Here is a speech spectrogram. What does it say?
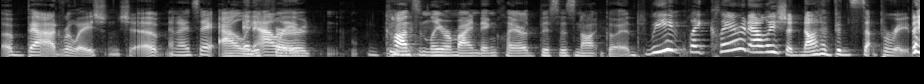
a bad relationship. And I'd say Alli, And Alli. for constantly reminding Claire this is not good. We like Claire and Alli should not have been separated.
